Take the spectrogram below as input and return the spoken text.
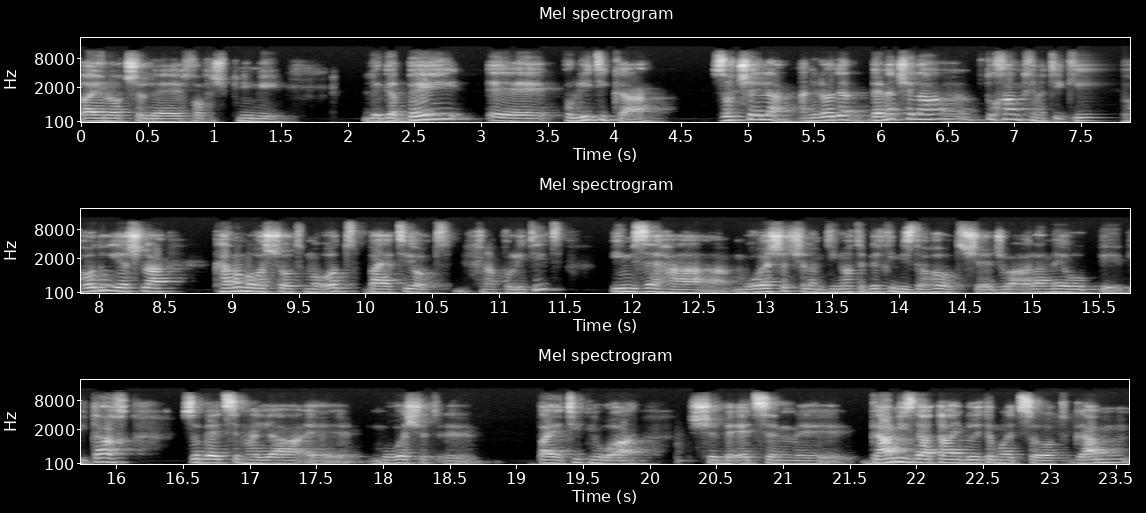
רעיונות של חופש פנימי. לגבי אה, פוליטיקה, זאת שאלה. אני לא יודע, באמת שאלה פתוחה מבחינתי, כי הודו יש לה כמה מורשות מאוד בעייתיות מבחינה פוליטית, אם זה המורשת של המדינות הבלתי מזדהות שג'וארלה נרו פיתח, זו בעצם היה אה, מורשת אה, בעייתית נורא, שבעצם אה, גם הזדהתה עם ברית המועצות, גם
